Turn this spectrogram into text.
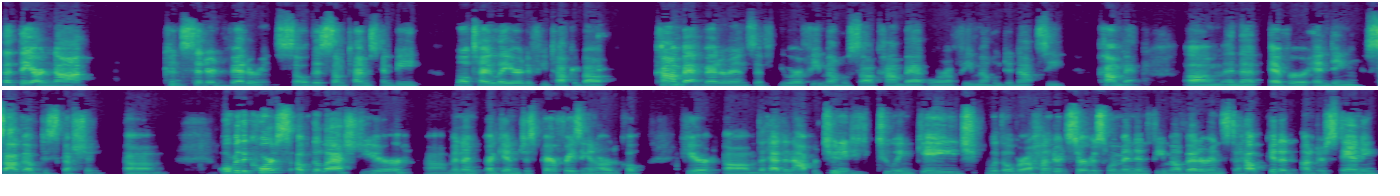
that they are not considered veterans. So this sometimes can be multi-layered if you talk about combat veterans, if you were a female who saw combat or a female who did not see combat, um, and that ever-ending saga of discussion. Um, over the course of the last year, um, and I'm again just paraphrasing an article here um, that had an opportunity to engage with over 100 service women and female veterans to help get an understanding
